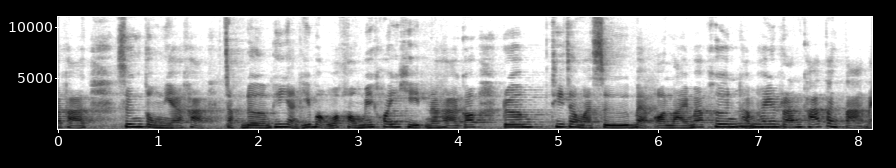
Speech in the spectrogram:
นะคะ ซึ่งตรงเนี้ยค่ะ จากเดิมที่อย่างที่บอกว่าเขาไม่ค่อยฮิตนะคะ ก็เริ่มที่จะมาซื้อแบบออนไลน์มากขึ้นทำให้ร้านค้าต่างๆ ใน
